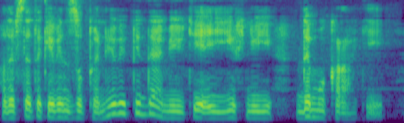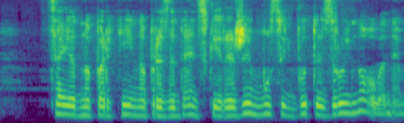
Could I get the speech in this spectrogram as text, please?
але все-таки він зупинив епідемію тієї їхньої демократії. Цей однопартійно-президентський режим мусить бути зруйнованим,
